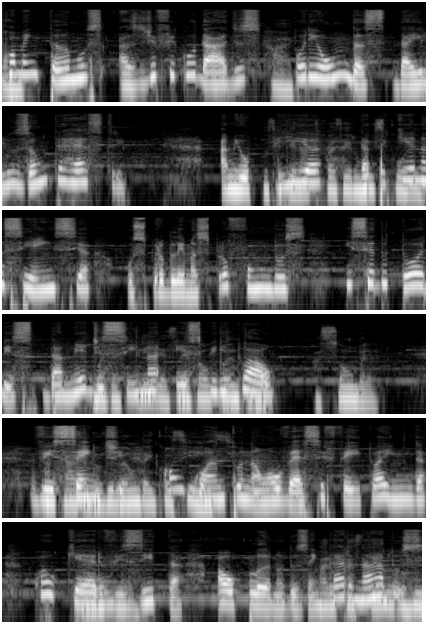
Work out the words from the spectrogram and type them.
Comentamos as dificuldades oriundas da ilusão terrestre a miopia da pequena ciência, os problemas profundos e sedutores da medicina espiritual. a sombra. Vicente, conquanto não houvesse feito ainda qualquer visita ao plano dos encarnados,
